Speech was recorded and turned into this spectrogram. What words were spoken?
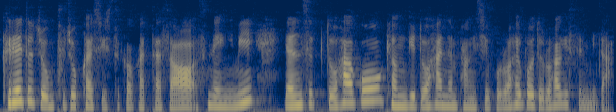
그래도 좀 부족할 수 있을 것 같아서 선생님이 연습도 하고 경기도 하는 방식으로 해보도록 하겠습니다.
